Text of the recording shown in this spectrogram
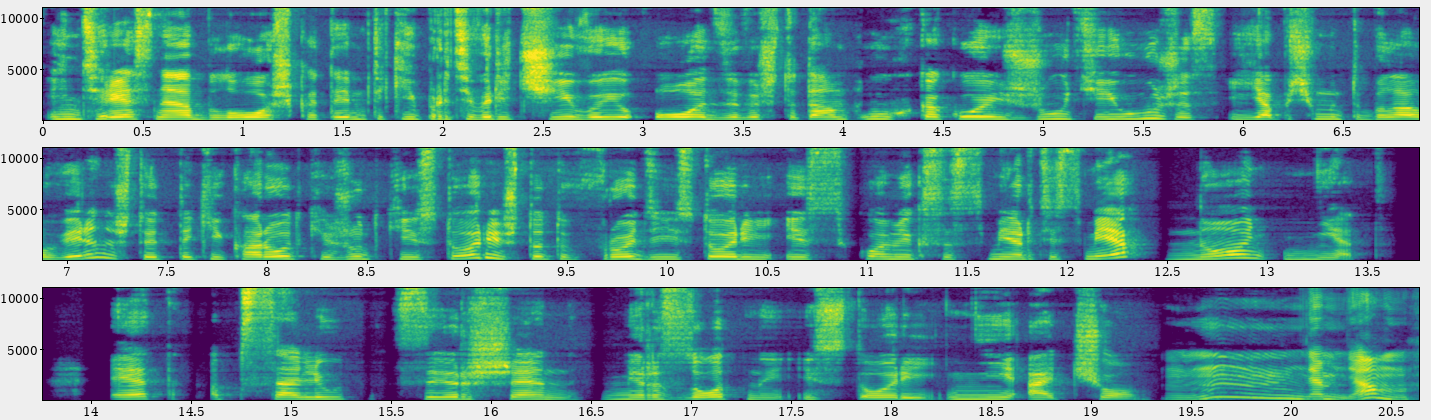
интересная обложка, там такие противоречивые отзывы, что там, ух, какой жуть и ужас. И я почему-то была уверена, что это такие короткие, жуткие истории, что-то вроде истории из комикса «Смерть и смех», но нет. Это абсолютно совершенно мерзотной истории ни о чем. Ням-ням.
